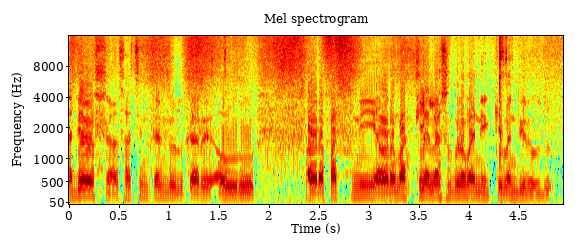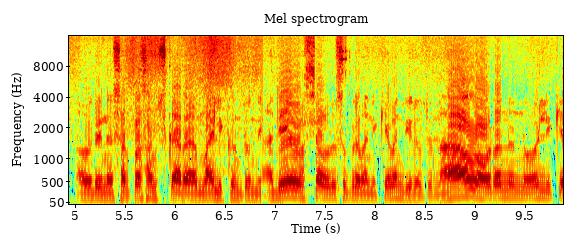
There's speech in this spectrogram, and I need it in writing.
ಅದೇ ವರ್ಷ ಸಚಿನ್ ತೆಂಡೂಲ್ಕರ್ ಅವರು ಅವರ ಪತ್ನಿ, ಅವರ ಮಕ್ಕಳೆಲ್ಲ ಸುಬ್ರಹ್ಮಣ್ಯಕ್ಕೆ ಬಂದಿರುವುದು. ಅವರನ್ನು ಸರ್ಪ ಸಂಸ್ಕಾರ ಮಾಡಲಿಕ್ಕೆ ಉಂಟು ಅಂದು- ವರ್ಷ ಅವರು ಸುಬ್ರಹ್ಮಣ್ಯಕ್ಕೆ ಬಂದಿರೋದು ನಾವು ಅವರನ್ನು ನೋಡಲಿಕ್ಕೆ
